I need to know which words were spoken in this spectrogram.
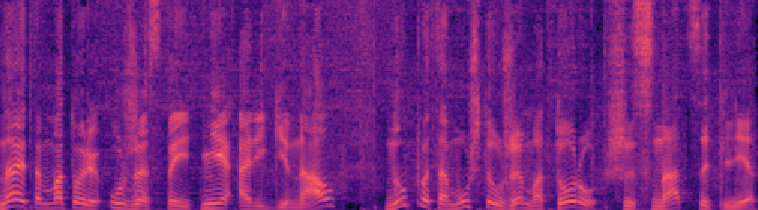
На этом моторе уже стоит не оригинал, ну потому что уже мотору 16 лет.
